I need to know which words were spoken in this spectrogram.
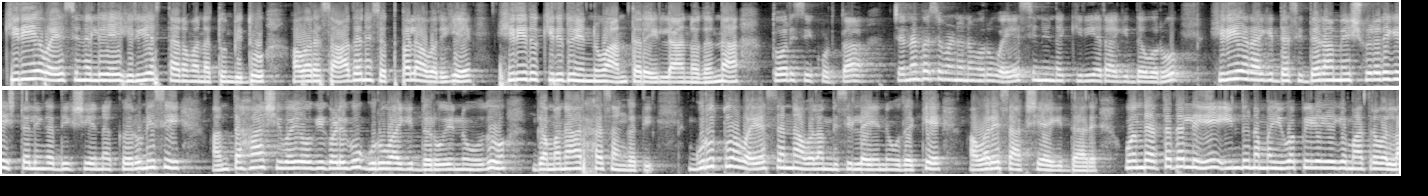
ಕಿರಿಯ ವಯಸ್ಸಿನಲ್ಲಿಯೇ ಹಿರಿಯ ಸ್ಥಾನವನ್ನು ತುಂಬಿದ್ದು ಅವರ ಸಾಧನೆ ಸತ್ಫಲ ಅವರಿಗೆ ಹಿರಿದು ಕಿರಿದು ಎನ್ನುವ ಅಂತರ ಇಲ್ಲ ಅನ್ನೋದನ್ನು ತೋರಿಸಿಕೊಡ್ತಾ ಚನ್ನಬಸವಣ್ಣನವರು ವಯಸ್ಸಿನಿಂದ ಕಿರಿಯರಾಗಿದ್ದವರು, ಹಿರಿಯರಾಗಿದ್ದ ಸಿದ್ದರಾಮೇಶ್ವರರಿಗೆ ಇಷ್ಟಲಿಂಗ ದೀಕ್ಷೆಯನ್ನು ಕರುಣಿಸಿ ಅಂತಹ ಶಿವಯೋಗಿಗಳಿಗೂ ಗುರುವಾಗಿದ್ದರು ಎನ್ನುವುದು ಗಮನಾರ್ಹ ಸಂಗತಿ. ಗುರುತ್ವ ವಯಸ್ಸನ್ನು ಅವಲಂಬಿಸಿಲ್ಲ ಎನ್ನುವುದಕ್ಕೆ ಅವರೇ ಸಾಕ್ಷಿಯಾಗಿದ್ದಾರೆ. ಒಂದರ್ಥದಲ್ಲಿ ಇಂದು ನಮ್ಮ ಯುವ ಪೀಳಿಗೆಗೆ ಮಾತ್ರವಲ್ಲ,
